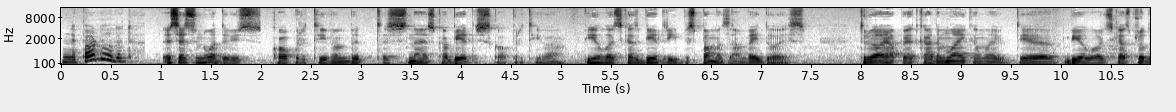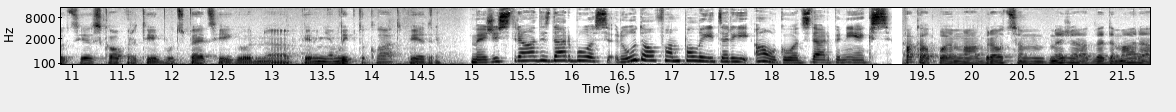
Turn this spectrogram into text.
nepārdodat? Es esmu nodevis kooperatīvam, bet es neesmu kā biedrs kooperatīvā. Bioloģiskās biedrības pamazām veidojas. Tur vēl jāpaiet kādam laikam, lai tie bioloģiskās produkcijas kooperatīvi būtu spēcīgi un uh, pie viņiem liptu klāti biedri. Mežstrādes darbos Rudolfam palīdz arī algots darbinieks. Pakalpojumā braucam mežā, vedam ārā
